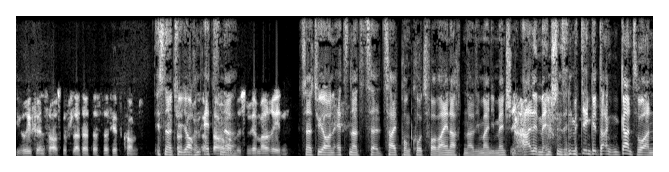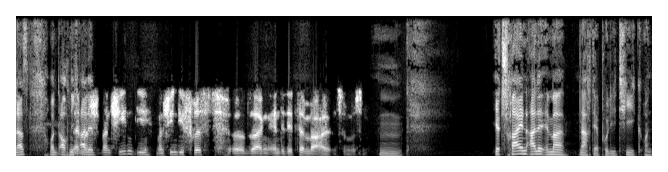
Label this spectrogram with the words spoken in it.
die Briefe ins Haus geflattert, dass das jetzt kommt. Ist natürlich das, auch ein ätzender. Darüber müssen wir mal reden. Ist natürlich auch ein ätzender Zeitpunkt kurz vor Weihnachten. Also ich meine, die Menschen, ja. alle Menschen sind mit den Gedanken ganz woanders und auch nicht man, alle. Man schien die, man schien die Frist äh, sagen Ende Dezember halten zu müssen. Hm. Jetzt schreien alle immer nach der Politik und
